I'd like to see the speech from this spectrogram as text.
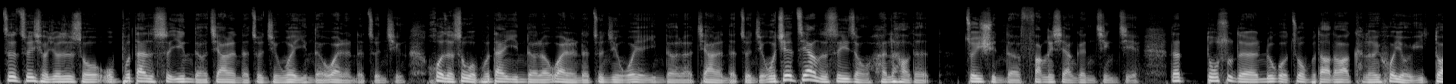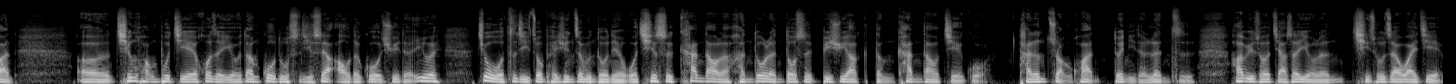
这个追求就是说，我不但是赢得家人的尊敬，我也赢得外人的尊敬，或者是我不但赢得了外人的尊敬，我也赢得了家人的尊敬。我觉得这样子是一种很好的追寻的方向跟境界。那多数的人如果做不到的话，可能会有一段呃青黄不接，或者有一段过渡时期是要熬得过去的。因为就我自己做培训这么多年，我其实看到了很多人都是必须要等看到结果。才能转换对你的认知。好比说，假设有人起初在外界，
